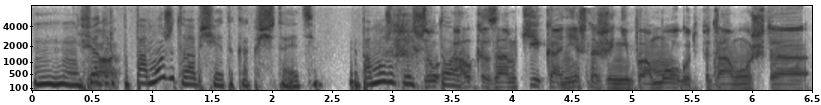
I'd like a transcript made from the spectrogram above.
Угу. Федор, Но... поможет вообще это, как вы считаете? Поможет ли ну, что? алкозамки, конечно же, не помогут, потому что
